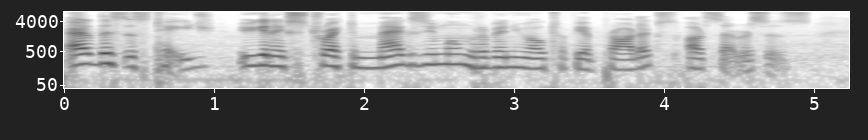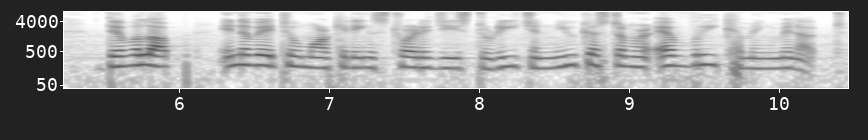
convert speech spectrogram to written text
at this stage you can extract maximum revenue out of your products or services develop innovative marketing strategies to reach a new customer every coming minute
